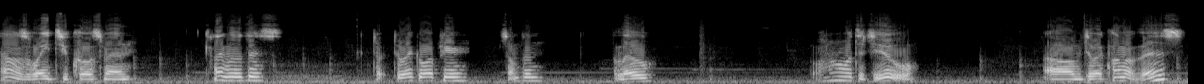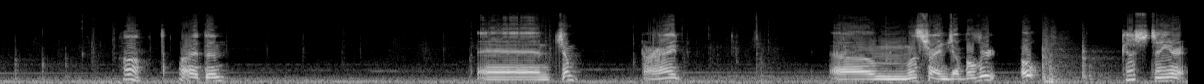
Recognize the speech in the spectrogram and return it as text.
That was way too close, man. Can I move this? Do, do I go up here? Something? Hello? I don't know what to do. Um, do I climb up this? Huh. Alright then. And jump. Alright. Um, let's try and jump over. Oh, gosh dang it.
